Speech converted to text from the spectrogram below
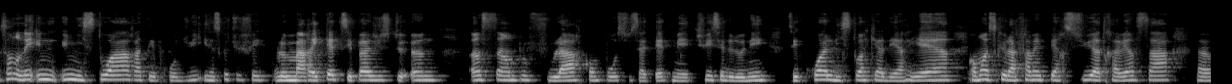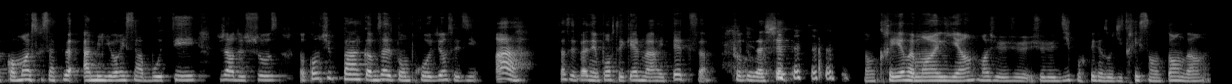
sans donner une, une histoire à tes produits. Et c'est ce que tu fais. Le maritette, c'est pas juste un, un simple foulard qu'on pose sur sa tête, mais tu essaies de donner c'est quoi l'histoire qu'il y a derrière, comment est-ce que la femme est perçue à travers ça, euh, comment est-ce que ça peut améliorer sa beauté, ce genre de choses. Donc quand tu parles comme ça de ton produit, on se dit, ah, ça, c'est pas n'importe quelle maritette, ça. Il faut que j'achète. Donc, créer vraiment un lien. Moi, je, je, le dis pour que les auditrices entendent. Hein.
